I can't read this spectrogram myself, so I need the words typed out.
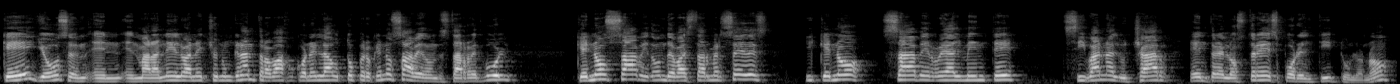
que ellos en, en, Maranello han hecho un gran trabajo con el auto, pero que no sabe dónde está Red Bull, que no sabe dónde va a estar Mercedes y que no sabe realmente si van a luchar entre los tres por el título, ¿no?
